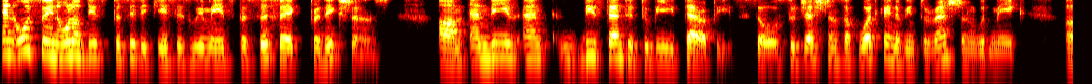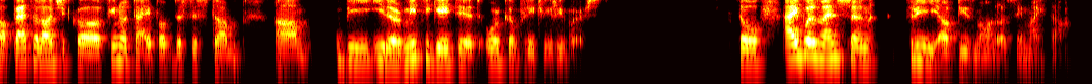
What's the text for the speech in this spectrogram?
And also in all of these specific cases, we made specific predictions. Um, and these and these tended to be therapies, so suggestions of what kind of intervention would make a pathological phenotype of the system um, be either mitigated or completely reversed. So I will mention three of these models in my talk.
